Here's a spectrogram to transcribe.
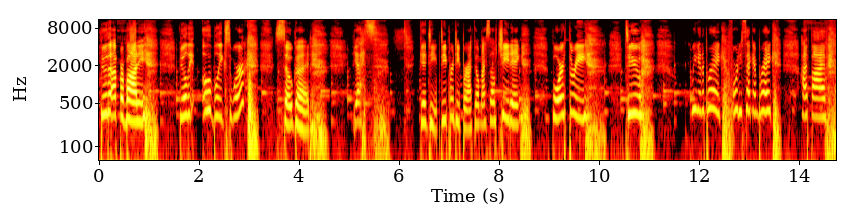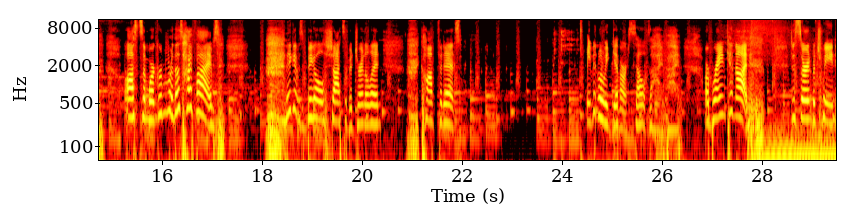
through the upper body. Feel the obliques work. So good. Yes. Get deep, deeper, deeper. I feel myself cheating. Four, three, two. We get a break. 40 second break. High five. Awesome work. Remember those high fives. They give us big old shots of adrenaline, confidence. Even when we give ourselves a high five, our brain cannot discern between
